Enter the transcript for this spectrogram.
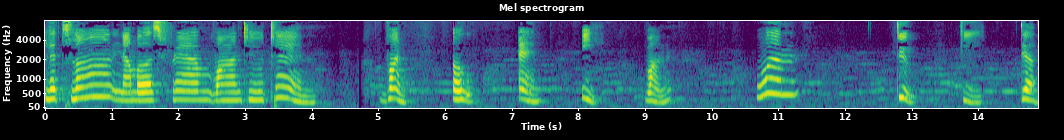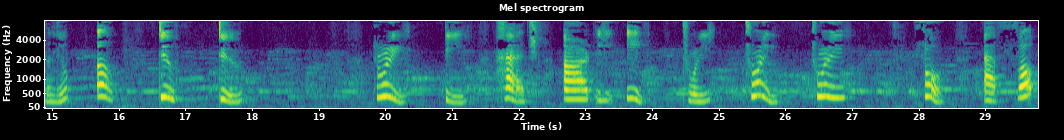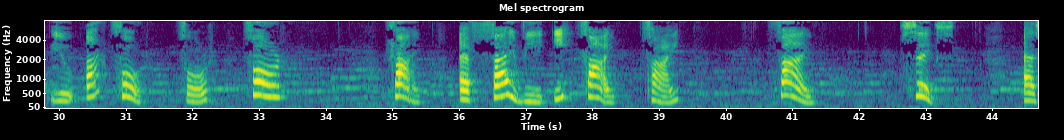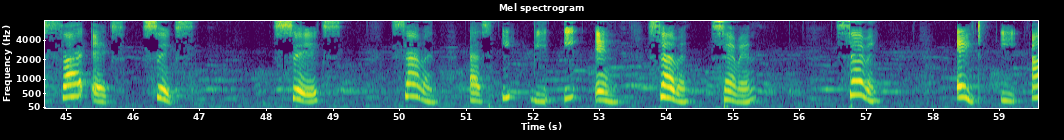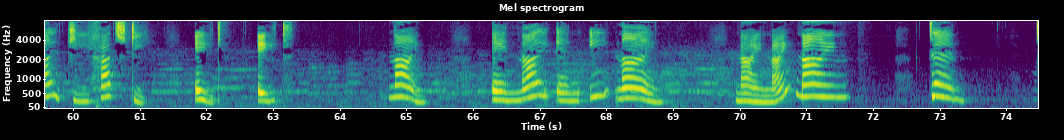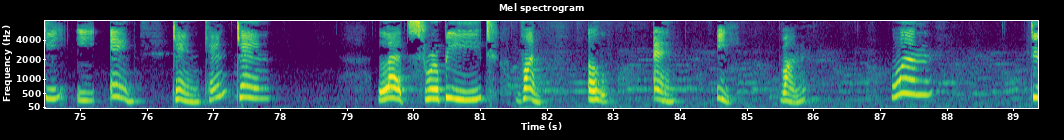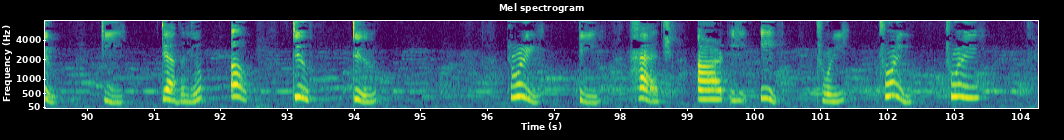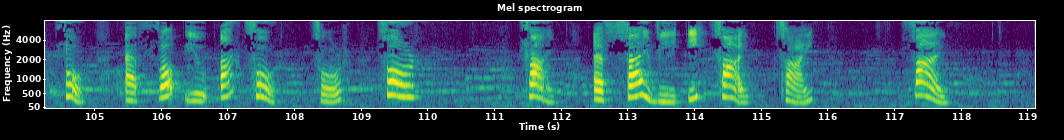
Let's learn numbers from 1 to 10. 1 O N E. 1 1 2 T W O 2 2 3 T H R E E. 3 3 3 4 F O U R 4 4 4 5 f 5 5 5 6 S I X 6 6 7 S E V E N. 7 7 7 8 E I G H T 8 8 9 N I N E 9 9 9 9 10 T E N 10 10 10 Let's repeat. 1 O N E 1 1 2 T W O 2 2 3 T H R E E. 3 3 3 4 F O U R 4 4 4 5 F I V E 5 5 5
